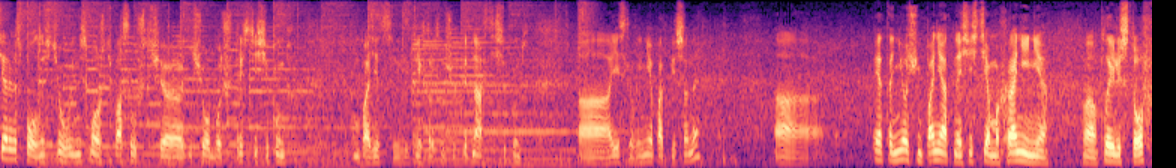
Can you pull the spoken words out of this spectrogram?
сервис полностью, вы не сможете послушать э, ничего больше 30 секунд композиции, в некоторых случаях 15 секунд а, если вы не подписаны. А, это не очень понятная система хранения а, плейлистов.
